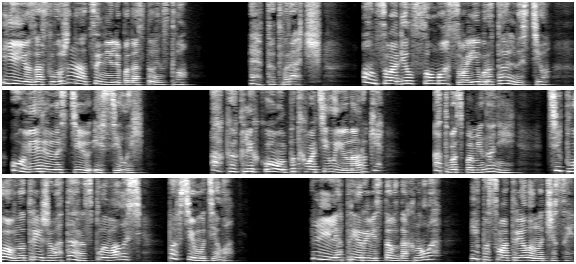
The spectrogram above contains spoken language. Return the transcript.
ее заслуженно оценили по достоинству. Этот врач, он сводил с ума своей брутальностью, уверенностью и силой. А как легко он подхватил ее на руки. От воспоминаний тепло внутри живота расплывалось по всему телу. Лиля прерывисто вздохнула и посмотрела на часы.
